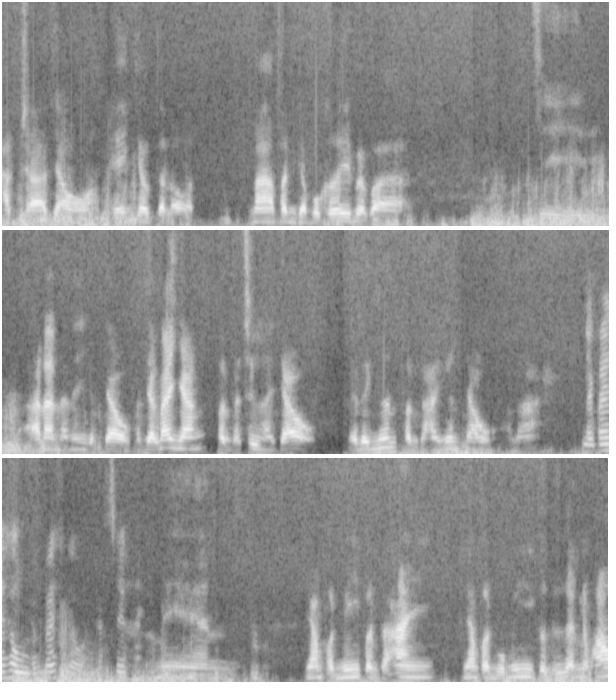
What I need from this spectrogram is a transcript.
หักษาเจ้าแพงเจ้าตลอด มาเพิ่นก็บ่เคยแบบว่าสิอันนั้นอันนี้กับเจ้าเพิ่นอยากได้หยังเพิ่นก็ซื้อให้เจ้าแล้วได้เงินเพิ่นก็ให้เงินเจ้านะอยากได้ส่งอยากได้เสืออยากซื้อให้แม่นยามเพิ่นมีเพิ่นก็ให้ ยามเพิ่นบ่มีก็คือกันกับเฮา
